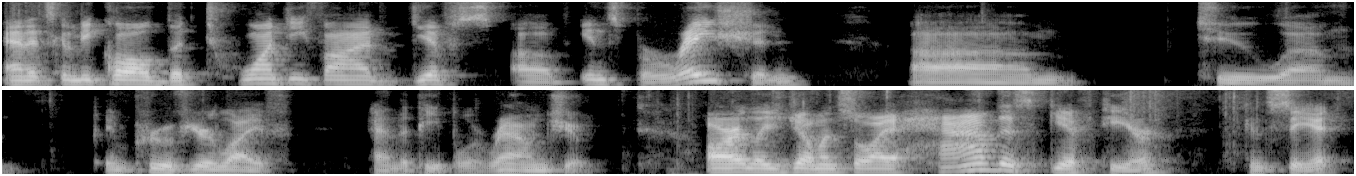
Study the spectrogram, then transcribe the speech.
And it's going to be called The 25 Gifts of Inspiration um, to um, Improve Your Life and the People Around You. All right, ladies and gentlemen. So I have this gift here. You can see it.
